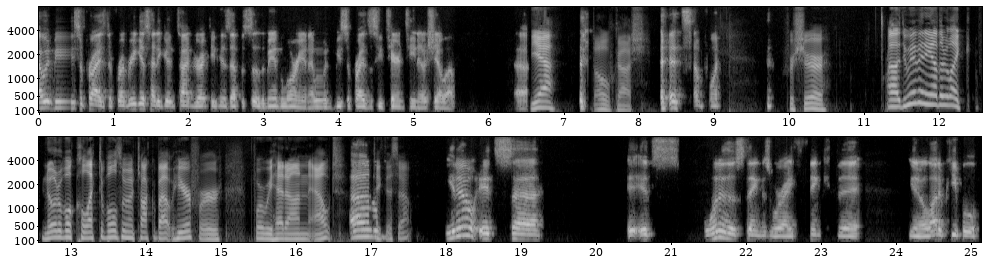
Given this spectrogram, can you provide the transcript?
I would be surprised if Rodriguez had a good time directing his episode of The Mandalorian. I wouldn't be surprised to see Tarantino show up uh, yeah. Oh gosh, at some point. for sure. Uh, do we have any other like notable collectibles we want to talk about here for before we head on out? Um, Take this out. you know it's uh it's one of those things where i think that you know a lot of people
